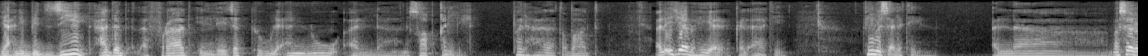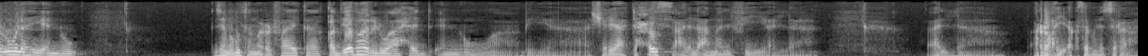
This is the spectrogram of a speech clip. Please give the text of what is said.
يعني بتزيد عدد الأفراد اللي زكوا لأنه النصاب قليل. فهذا تضاد. الإجابة هي كالآتي. في مسألتين. المسألة الأولى هي أنه زي ما قلت المرة الفائتة قد يظهر الواحد أنه بالشريعة تحث على العمل في الرعي أكثر من الزراعة.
